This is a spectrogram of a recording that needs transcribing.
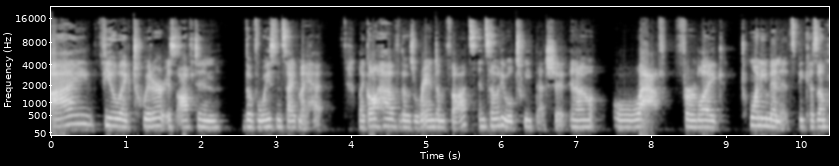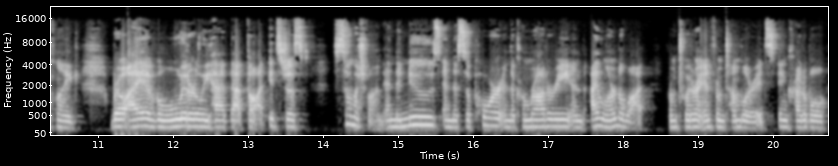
I feel like Twitter is often the voice inside my head. Like I'll have those random thoughts and somebody will tweet that shit and I'll laugh for like 20 minutes because I'm like, bro, I have literally had that thought. It's just so much fun. And the news and the support and the camaraderie. And I learned a lot from Twitter and from Tumblr. It's incredible,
